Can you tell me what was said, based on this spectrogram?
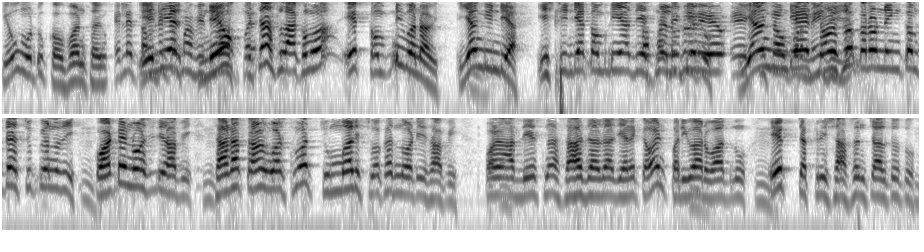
કેવું મોટું કૌભાંડ થયું? એટલે નેવું? પચાસ લાખમાં એક કંપની બનાવી young India East India company આ દેશને યંગ ઇન્ડિયાએ ત્રણસો. કરોડ ઇન્કમ ટેક્સ ચૂક્યો નથી. કોર્ટે નોટિસ આપી. સાડા ત્રણ વર્ષમાં ચુમ્માલીસ વખત નોટિસ આપી. પણ આ દેશના શાહજાદા જયારે કહેવાય ને પરિવારવાદનું એક ચક્રી શાસન ચાલતું હતું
